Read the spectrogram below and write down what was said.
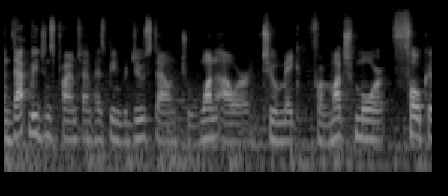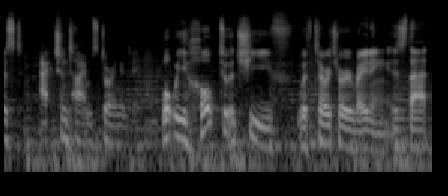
and that region's prime time has been reduced down to one hour to make for much more focused action times during a day. What we hope to achieve with territory raiding is that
